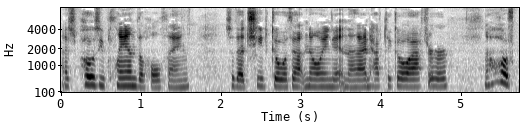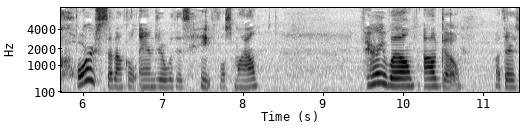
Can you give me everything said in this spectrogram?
I suppose you planned the whole thing so that she'd go without knowing it and then I'd have to go after her. Oh, of course, said Uncle Andrew with his hateful smile. Very well, I'll go. But there's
